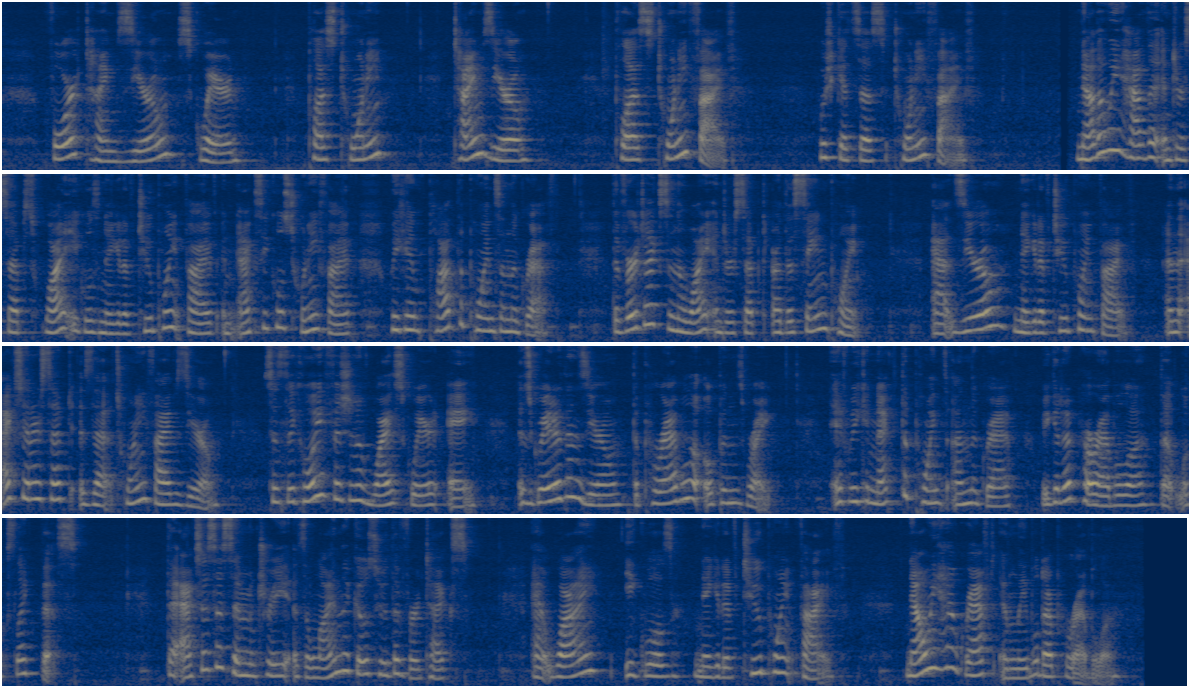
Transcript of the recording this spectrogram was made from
4 times 0 squared plus 20 times 0 plus 25, which gets us 25. Now that we have the intercepts y equals negative 2.5 and x equals 25, we can plot the points on the graph. The vertex and the y-intercept are the same point at 0, negative 2.5, and the x-intercept is at 25, 0. Since the coefficient of y squared, a, is greater than 0, the parabola opens right. If we connect the points on the graph, we get a parabola that looks like this. The axis of symmetry is a line that goes through the vertex at y equals negative 2.5. Now we have graphed and labeled our parabola.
